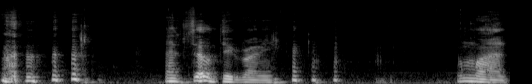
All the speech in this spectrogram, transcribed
That's still too funny. Come on.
